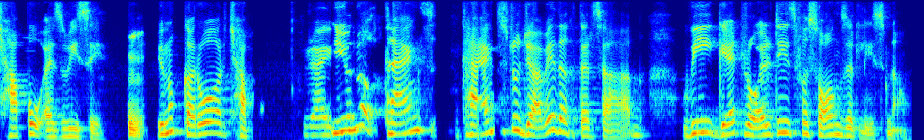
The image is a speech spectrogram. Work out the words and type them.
chapo, as we say. Mm. You know, karo or chapo. Right. You know, thanks thanks to Javed Akhtar Saab, we get royalties for songs at least now.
